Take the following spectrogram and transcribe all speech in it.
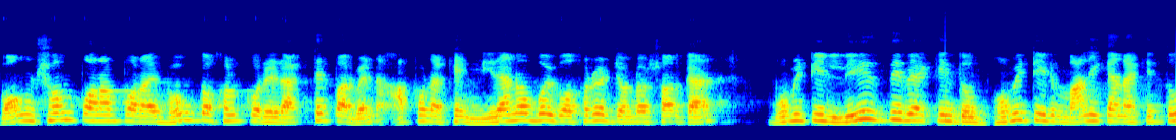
বংশম পরম্পরায় ভোগ দখল করে রাখতে পারবেন। আপনাকে নিরানব্বই বছরের জন্য সরকার ভূমিটি লিজ দিবে, কিন্তু ভূমিটির মালিকানা কিন্তু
